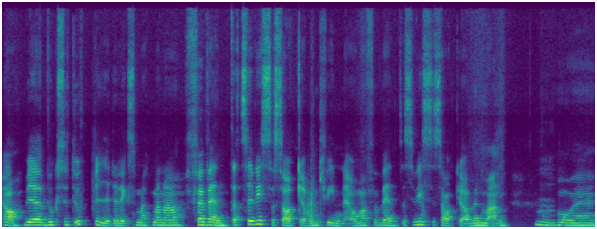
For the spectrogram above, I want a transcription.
Ja, vi har vuxit upp i det liksom att man har förväntat sig vissa saker av en kvinna och man förväntar sig vissa saker av en man. Mm. Och, eh,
